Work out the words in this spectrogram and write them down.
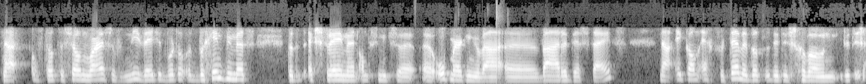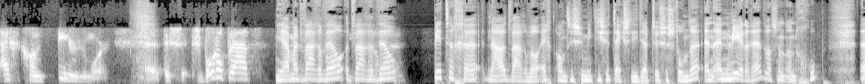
Nou, of dat de zoon waar is of niet, weet je. Het, wordt, het begint nu met dat het extreme en antisemitische uh, opmerkingen wa uh, waren destijds. Nou, ik kan echt vertellen dat dit is gewoon, dit is eigenlijk gewoon tienerhumor. Uh, het, is, het is borrelpraat. Ja, maar het waren wel, het waren wel pittige, nou het waren wel echt antisemitische teksten die daartussen stonden. En, en meerdere, het was een, een groep. Uh,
